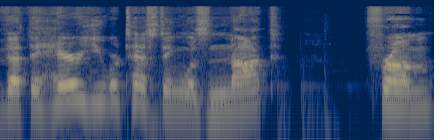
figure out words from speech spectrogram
that the hair you were testing was not from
